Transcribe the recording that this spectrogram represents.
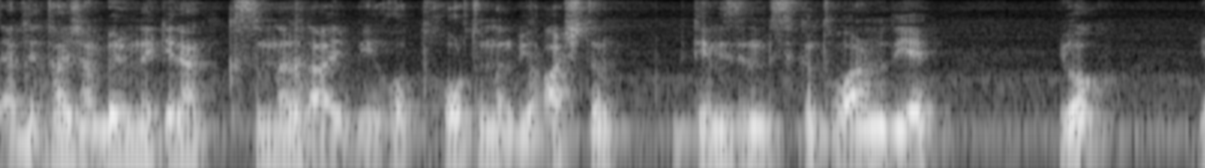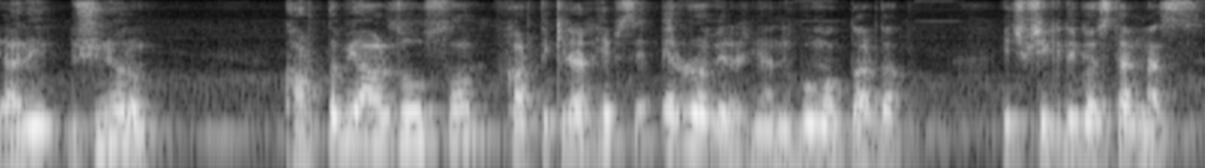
yani deterjan bölümüne gelen kısımlara dair bir hot, hortumları bir açtım. Bir temizledim bir sıkıntı var mı diye. Yok. Yani düşünüyorum. Kartta bir arıza olsa karttakiler hepsi error verir. Yani bu modlarda hiçbir şekilde göstermez.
